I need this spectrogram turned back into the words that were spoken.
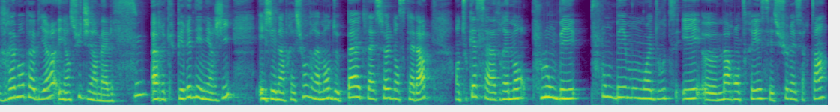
vraiment pas bien, et ensuite j'ai un mal fou à récupérer de l'énergie, et j'ai l'impression vraiment de pas être la seule dans ce cas-là. En tout cas, ça a vraiment plombé, plombé mon mois d'août et euh, ma rentrée, c'est sûr et certain.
